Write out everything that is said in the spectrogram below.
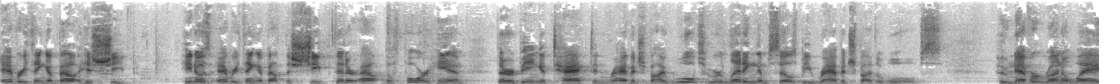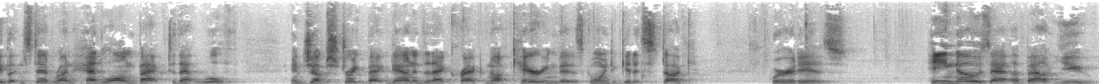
everything about his sheep. He knows everything about the sheep that are out before him, that are being attacked and ravaged by wolves, who are letting themselves be ravaged by the wolves, who never run away, but instead run headlong back to that wolf and jump straight back down into that crack, not caring that it's going to get it stuck where it is. He knows that about you.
